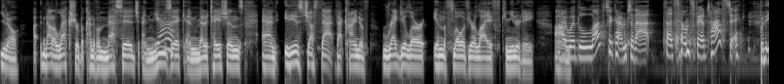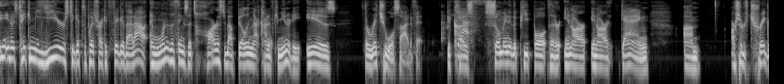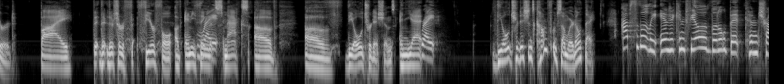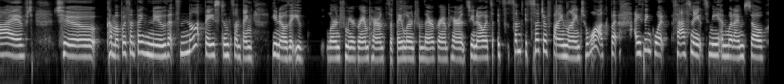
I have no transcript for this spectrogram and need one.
you know, uh, not a lecture, but kind of a message and Yeah. music and meditations. And it is just that, that kind of regular in the flow of your life community. I Um, would love to come to that. That sounds fantastic. But you know, it's taken me years to get to the place where I could figure that out. And one of the things that's hardest about building that kind of community is the ritual side of it, because Yes. so many of the people that are in our in our gang um, are sort of triggered by th- they're, they're sort of f- fearful of anything that smacks of of the old traditions, and yet Right. the old traditions come from somewhere, don't they? Absolutely. And it can feel a little bit contrived to come up with something new that's not based in something, you know, that you learned from your grandparents that they learned from their grandparents you know it's it's some it's such a fine line to walk but i think what fascinates me and what i'm so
